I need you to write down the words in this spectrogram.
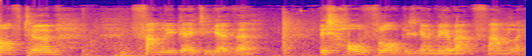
half term, family day together. This whole vlog is going to be about family.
